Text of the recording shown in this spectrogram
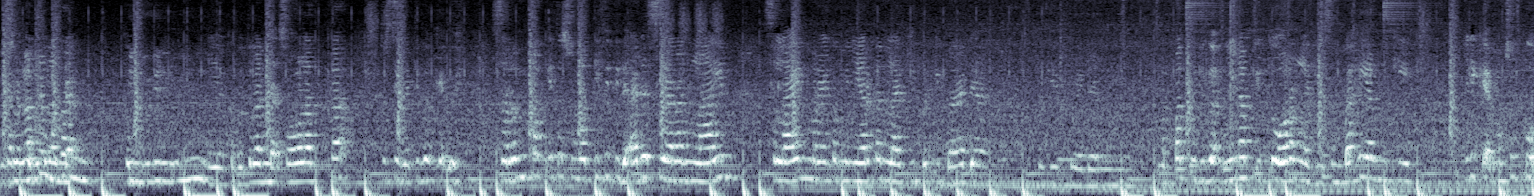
karena kebetulan nggak- Hindu-Hindu ini Iya kebetulan nggak sholat kak. Terus tiba-tiba kayak wih serentak itu semua TV tidak ada siaran lain selain mereka menyiarkan lagi beribadah. Begitu. Ya dan tempat juga nginap itu orang lagi sembahyang Ki. Jadi kayak maksudku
